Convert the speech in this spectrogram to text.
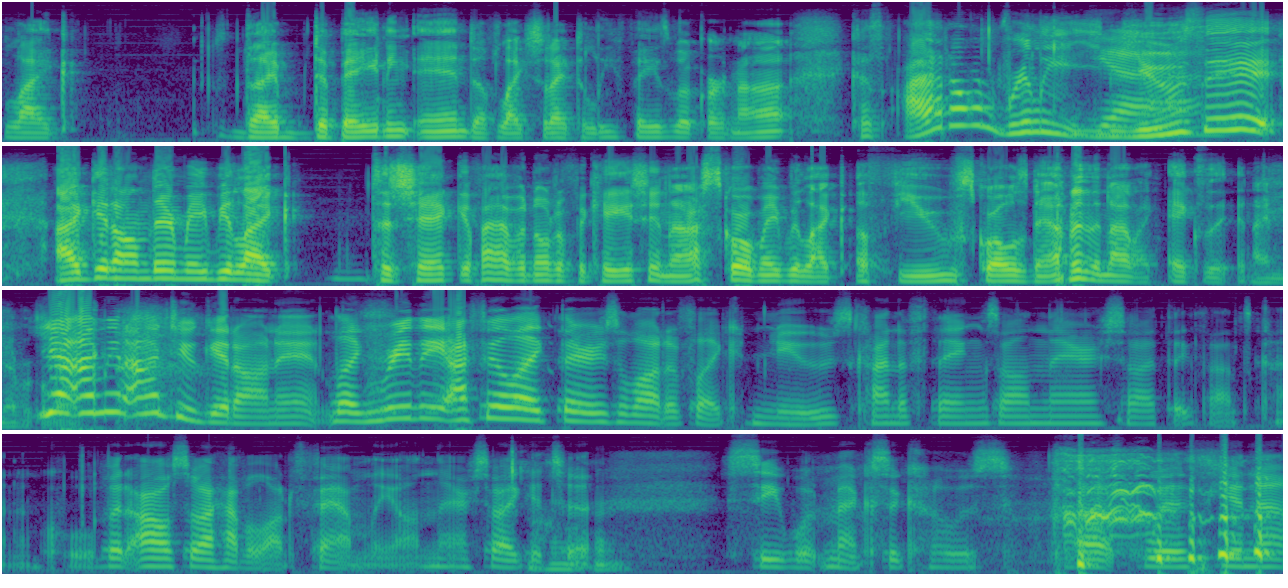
like the debating end of like should I delete Facebook or not? Because I don't really Yeah. use it. I get on there maybe like to check if I have a notification, and I scroll maybe like a few scrolls down, and then I like exit, and I never. Yeah, back. I mean, I do get on it. Like, really, I feel like there's a lot of like news kind of things on there, so I think that's kind of cool. But also, I have a lot of family on there, so I get to Oh. See what Mexico's up with, you know,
